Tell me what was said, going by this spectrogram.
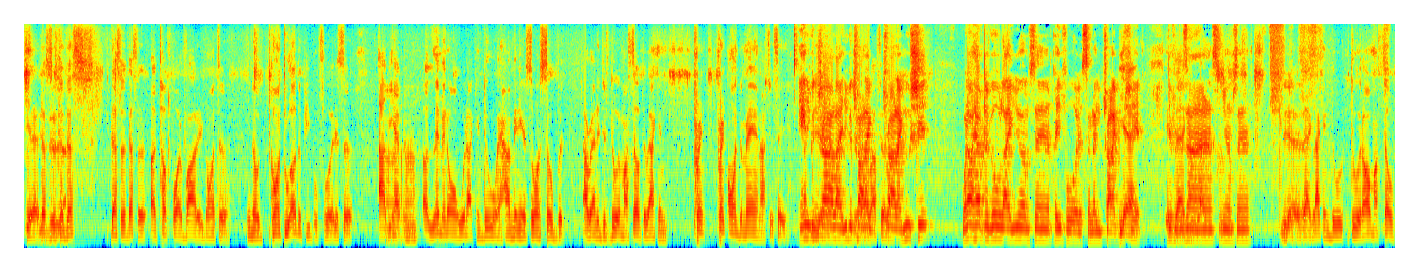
Yeah, that's Just- because that's that's a that's a, a tough part about it. Going to you know going through other people for it. It's a I'll be Uh-huh. having a limit on what I can do and how many and so and so. But I would rather just do it myself. That way I can print print on demand. I should say. and you can Yeah. try like you could try Yeah, like try like- like new shit without having to go like you know what I'm saying, pay for it or something. Like you try like new Yeah, shit, different exactly, like- designs. you know what I'm saying? Yeah, exactly. I can do do it all myself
